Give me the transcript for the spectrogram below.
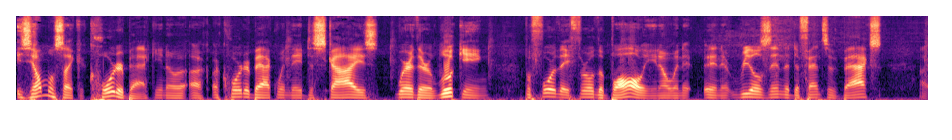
he's almost like a quarterback. You know, a, a quarterback when they disguise where they're looking before they throw the ball. You know, and it and it reels in the defensive backs. Uh,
